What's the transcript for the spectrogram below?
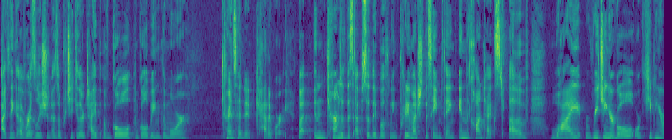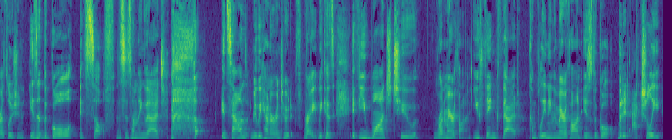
I think of resolution as a particular type of goal, goal being the more transcendent category. But in terms of this episode, they both mean pretty much the same thing in the context of why reaching your goal or keeping your resolution isn't the goal itself. This is something that it sounds really counterintuitive, right? Because if you want to run a marathon, you think that completing the marathon is the goal, but it actually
